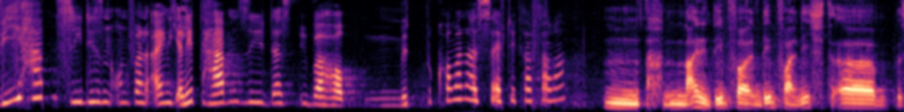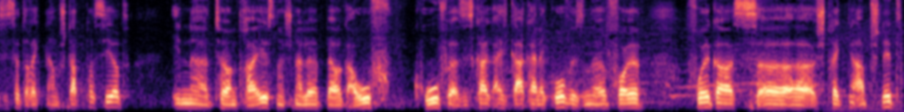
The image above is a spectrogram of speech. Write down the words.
wie haben Sie diesen Unfall eigentlich erlebt? Haben Sie das überhaupt mitbekommen als Safety-Car-Fahrer? Mm, nein, in dem Fall, in dem Fall nicht. Das äh, ist ja direkt nach dem Start passiert. In äh, Turn 3 ist eine schnelle Bergauf-Kurve. Also es ist eigentlich gar keine Kurve, es ist ein Voll, Vollgas-Streckenabschnitt. Äh,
